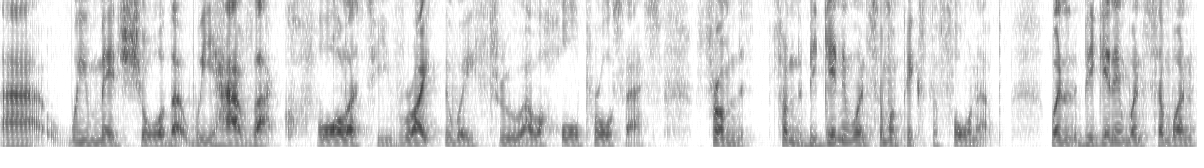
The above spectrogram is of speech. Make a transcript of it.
uh, we've made sure that we have that quality right the way through our whole process from the, from the beginning when someone picks the phone up when at the beginning when someone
